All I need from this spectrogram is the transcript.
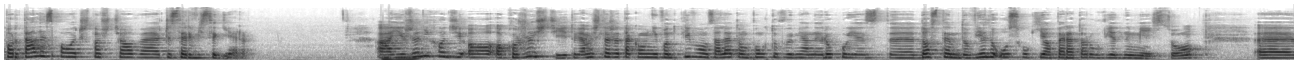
portale społecznościowe czy serwisy gier. A mhm. jeżeli chodzi o, o korzyści, to ja myślę, że taką niewątpliwą zaletą punktów wymiany ruchu jest e, dostęp do wielu usług i operatorów w jednym miejscu. E,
